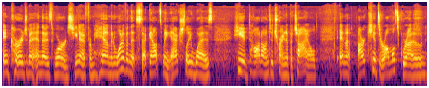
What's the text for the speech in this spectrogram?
encouragement in those words, you know, from him. And one of them that stuck out to me actually was he had taught on to train up a child. And uh, our kids are almost grown,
